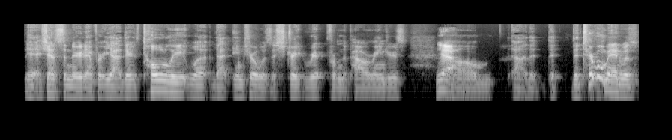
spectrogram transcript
Yeah, shouts to Nerd Emperor. Yeah, there's totally what that intro was a straight rip from the Power Rangers. Yeah. Um, uh, the, the the Turbo Man was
